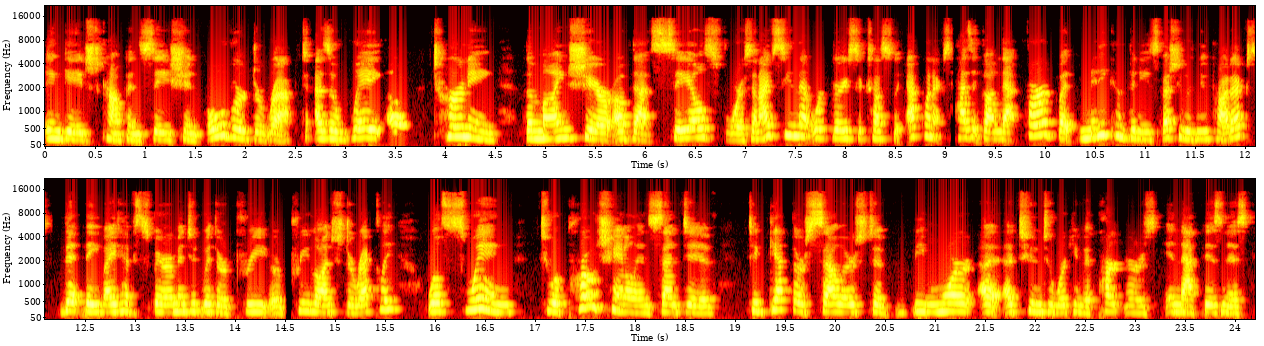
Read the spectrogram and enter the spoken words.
engaged compensation over direct as a way of turning the mind share of that sales force. And I've seen that work very successfully. Equinix hasn't gone that far, but many companies, especially with new products that they might have experimented with or pre or pre-launched directly will swing to a pro channel incentive to get their sellers to be more uh, attuned to working with partners in that business.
